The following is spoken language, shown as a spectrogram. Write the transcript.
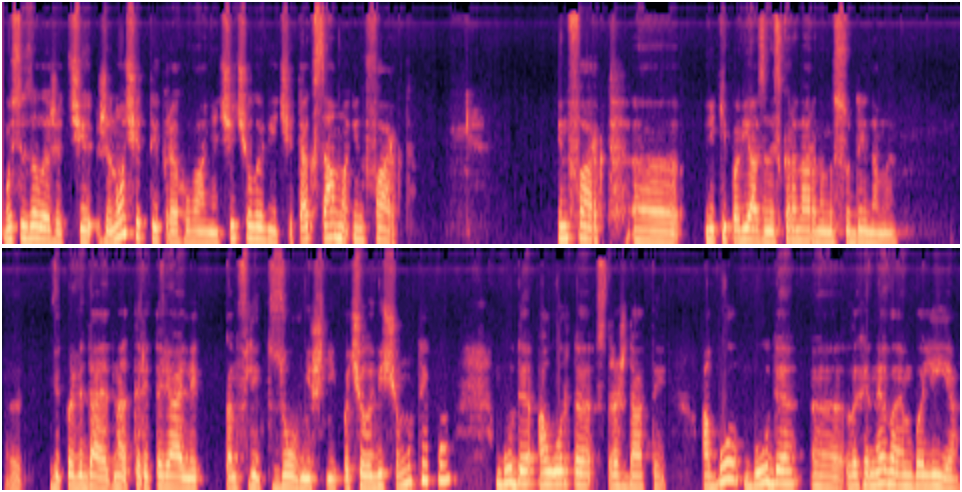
Ось і залежить, чи жіночий тип реагування, чи чоловічий. Так само інфаркт. Інфаркт, е, який пов'язаний з коронарними судинами, е, відповідає на територіальний конфлікт зовнішній по чоловічому типу, буде аорта страждати, або буде е, легенева емболія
